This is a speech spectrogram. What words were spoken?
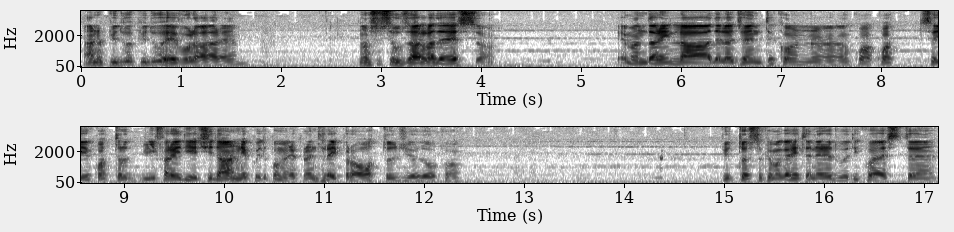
Hanno più 2 più 2 e volare. Non so se usarla adesso. E mandare in là della gente con... Uh, qua, qua, 6 e 4 gli farei 10 danni e poi dopo me ne prenderei pro 8 il giro dopo. Piuttosto che magari tenere due di queste.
